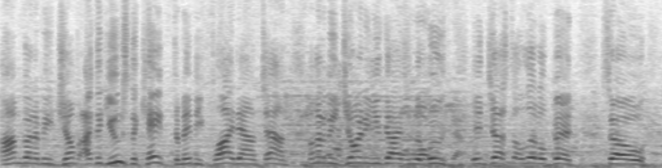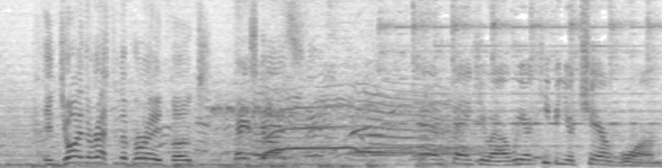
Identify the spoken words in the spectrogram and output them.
I'm going to be jump. I could use the Cape to maybe fly downtown. I'm going to be joining you guys in the booth in just a little bit. So enjoy the rest of the parade, folks. Thanks, guys. And thank you, Al. We are keeping your chair warm.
